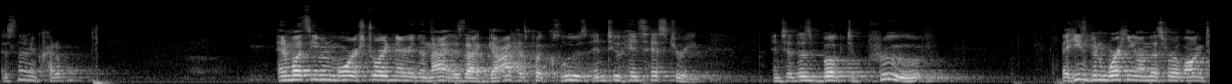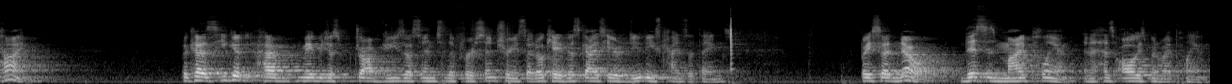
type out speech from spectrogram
Isn't that incredible? And what's even more extraordinary than that is that God has put clues into his history into this book to prove that he's been working on this for a long time. Because he could have maybe just dropped Jesus into the first century and said, okay, this guy's here to do these kinds of things. But he said, no, this is my plan, and it has always been my plan.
